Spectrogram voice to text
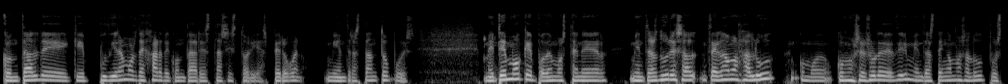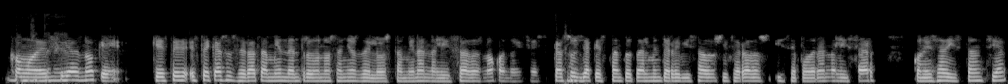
con tal de que pudiéramos dejar de contar estas historias. Pero bueno, mientras tanto, pues me temo que podemos tener, mientras dure sal- tengamos salud, como, como se suele decir, mientras tengamos salud, pues Como vamos a decías, tener... ¿no? Que, que este, este caso será también dentro de unos años de los también analizados, ¿no? Cuando dices casos ya que están totalmente revisados y cerrados y se podrá analizar con esa distancia,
